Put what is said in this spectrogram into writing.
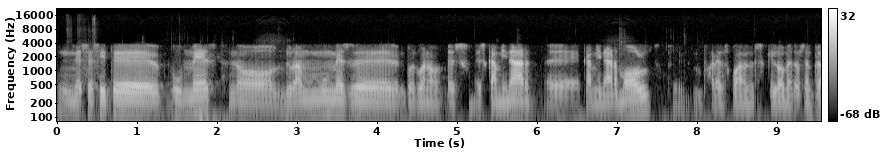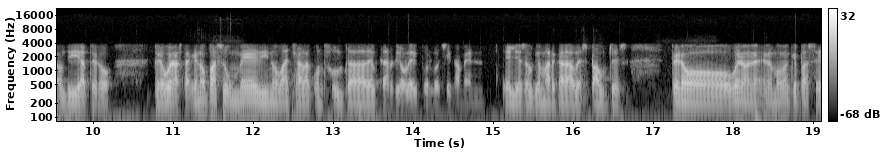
necessite un mes, no, durant un mes eh, pues, bueno, és, és caminar, eh, caminar molt, faré uns quants quilòmetres sempre al dia, però, però bueno, hasta que no passe un mes i no vaig a la consulta del cardiòleg, pues, lògicament ell és el que marcarà les pautes. Però bueno, en, en el moment que passe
